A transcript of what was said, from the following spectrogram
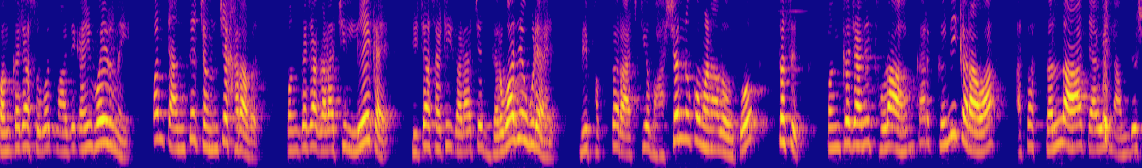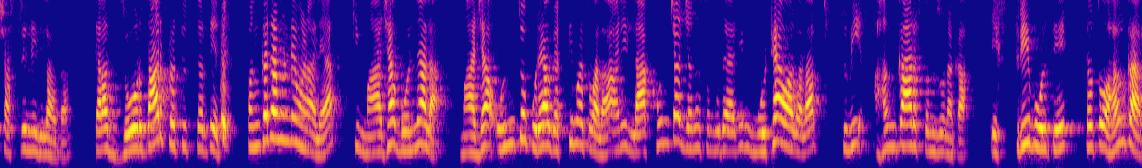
पंकजासोबत माझे काही वैर नाही पण त्यांचे चमचे खराब आहेत. पंकजा गडाची लेख आहे तिच्यासाठी गडाचे दरवाजे उघडे आहेत. मी फक्त राजकीय भाषण नको म्हणालो होतो. तसेच पंकजाने थोडा अहंकार कमी करावा असा सल्ला त्यावेळी नामदेव शास्त्रींनी दिला होता. त्याला जोरदार प्रत्युत्तर देत पंकजा मुंडे म्हणाल्या की माझ्या बोलण्याला माझ्या उंच पुऱ्या व्यक्तिमत्वाला आणि लाखोंच्या जनसमुदायातील मोठ्या आवाजाला तुम्ही अहंकार समजू नका. एक स्त्री बोलते तर तो अहंकार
